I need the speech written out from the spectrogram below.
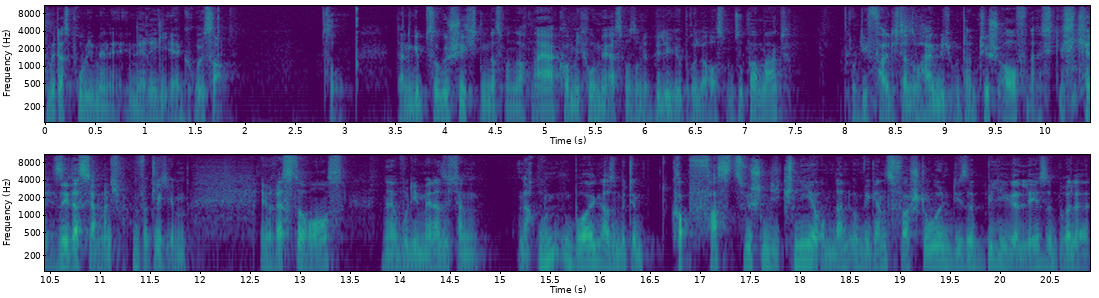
wird das Problem in der Regel eher größer. So. Dann gibt es so Geschichten, dass man sagt, naja, komm, ich hole mir erstmal so eine billige Brille aus dem Supermarkt und die falte ich dann so heimlich unter den Tisch auf. Ich, ich, sehe das ja manchmal wirklich im, im Restaurants, ne, wo die Männer sich dann nach unten beugen, also mit dem Kopf fast zwischen die Knie, um dann irgendwie ganz verstohlen diese billige Lesebrille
